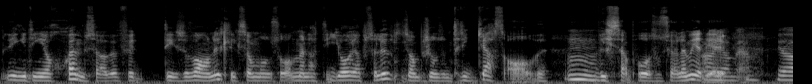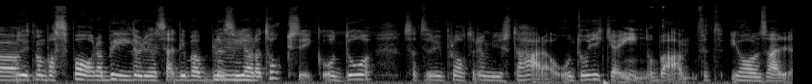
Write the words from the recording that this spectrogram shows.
det är ingenting jag skäms över för det är så vanligt liksom och så. Men att jag är absolut en sån person som triggas av vissa på sociala Ja, medier. jag med. Ja. Och du vet, man bara sparar bilder och det, är så här, det bara blir så jävla toxic. Och då så att vi pratade om just det här och då gick jag in och bara, för att jag har en sån här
